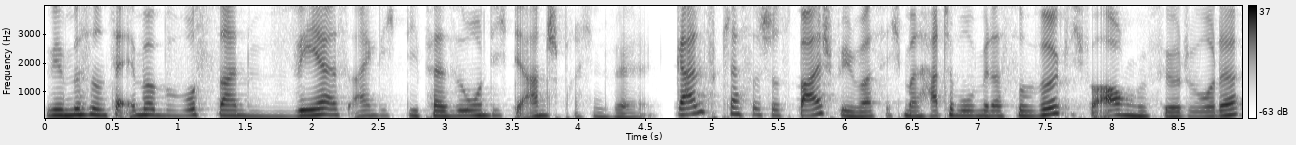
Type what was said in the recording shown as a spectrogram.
wir müssen uns ja immer bewusst sein, wer ist eigentlich die Person, die ich dir ansprechen will. Ganz klassisches Beispiel, was ich mal hatte, wo mir das so wirklich vor Augen geführt wurde,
